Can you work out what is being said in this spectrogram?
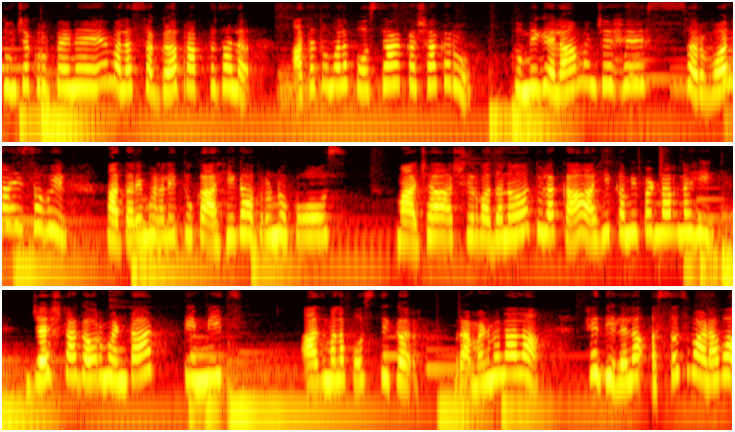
तुमच्या कृपेने मला सगळं प्राप्त झालं. आता तुम्हाला पोस्त्या कशा करू? तुम्ही गेला म्हणजे हे सर्व नाहीसं होईल. म्हातारी म्हणाली तू काही घाबरू नकोस. माझ्या आशीर्वादानं तुला काही कमी पडणार नाही. ज्येष्ठा गौर म्हणतात ती मीच. आज मला पोस्ती कर. ब्राह्मण म्हणाला हे दिलेलं असंच वाढावं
